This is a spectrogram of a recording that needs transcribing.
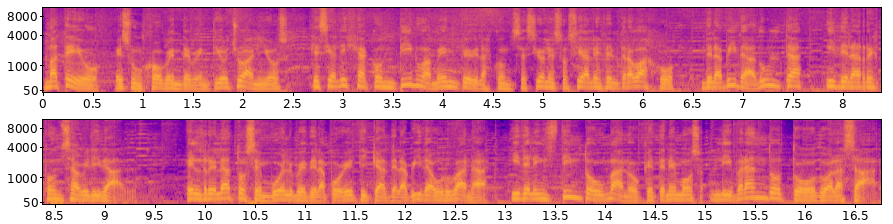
Mateo es un joven de 28 años que se aleja continuamente de las concesiones sociales del trabajo, de la vida adulta y de la responsabilidad. El relato se envuelve de la poética de la vida urbana y del instinto humano que tenemos librando todo al azar.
